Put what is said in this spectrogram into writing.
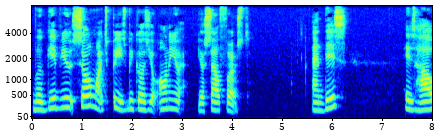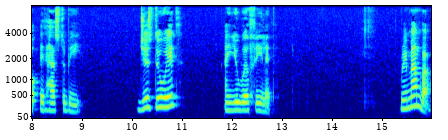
will give you so much peace because you honor your, yourself first. And this is how it has to be. Just do it and you will feel it. Remember,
